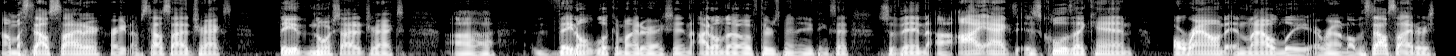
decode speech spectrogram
I'm a south sider, right? I'm south side of tracks. They have north side of tracks. Uh, They don't look in my direction. I don't know if there's been anything said. So then uh, I act as cool as I can around and loudly around all the Southsiders.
